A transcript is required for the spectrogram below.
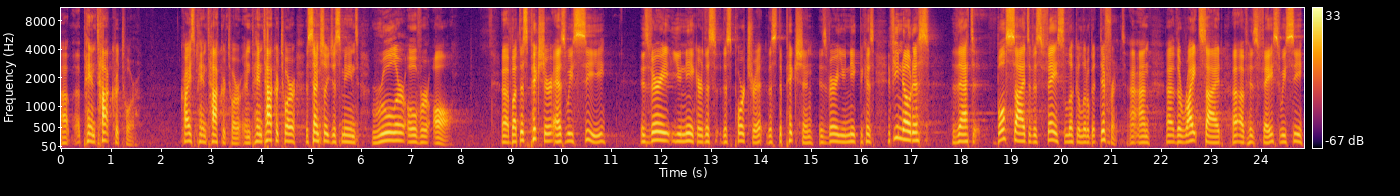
uh, Pantocrator. Christ Pantocrator. And Pantocrator essentially just means ruler over all. Uh, but this picture, as we see, is very unique, or this, this portrait, this depiction is very unique because if you notice that both sides of his face look a little bit different. Uh, on uh, the right side uh, of his face, we see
